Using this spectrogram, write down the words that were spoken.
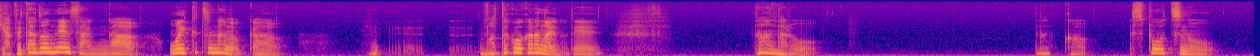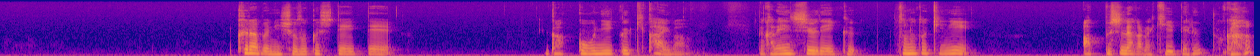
いや豚丼姉さんがおいくつなのか全くわからないのでなんだろう。なんかスポーツのクラブに所属していて学校に行く機会がなんか練習で行く。その時にアップしながら聞いてるとか。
